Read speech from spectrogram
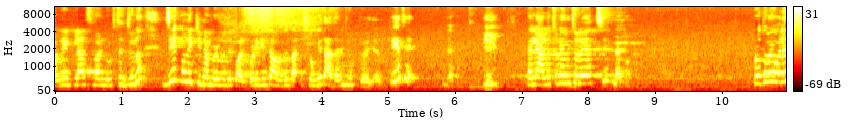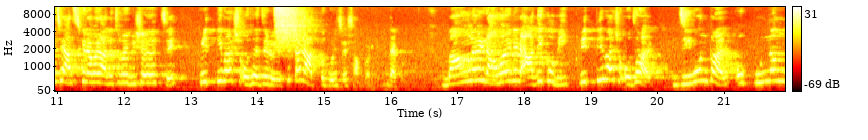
অনলাইন ক্লাস বা নোটসের জন্য যে কোনো একটি নাম্বারের মধ্যে কল করে কিন্তু আমাদের সঙ্গে তাড়াতাড়ি যুক্ত হয়ে যাবে, ঠিক আছে? দেখো। তাহলে আলোচনায় আমি চলে যাচ্ছি, দেখো। প্রথমে বলেছি, আজকের আমার আলোচনার বিষয় হচ্ছে কৃত্তিবাস ওঝা যে রয়েছে তার আত্মপরিচয় সম্পর্কে। দেখো। বাংলায় রামায়ণের আদি কবি কৃত্তিবাস ওঝার জীবনকাল ও পূর্ণাঙ্গ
